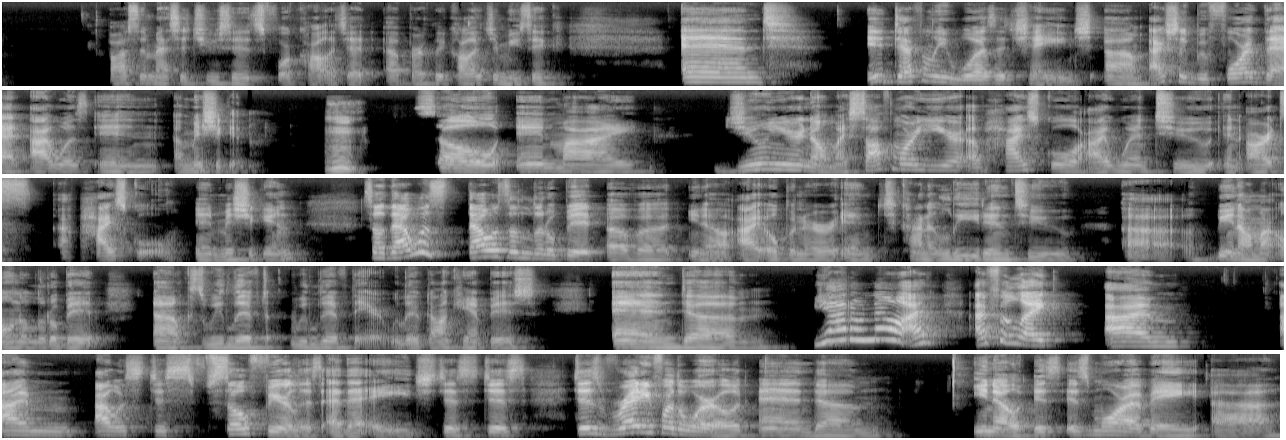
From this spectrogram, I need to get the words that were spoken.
Boston, Massachusetts for college at uh, Berklee College of Music. And it definitely was a change. Um, actually, before that, I was in uh, Michigan. Mm. So in my junior, no, my sophomore year of high school, I went to an arts uh, high school in Michigan. So that was that was a little bit of a you know eye opener and to kind of lead into uh, being on my own a little bit because um, we lived we lived there we lived on campus and um, yeah, I don't know. I I feel like I'm I'm I was just so fearless at that age. Just just just ready for the world and um you know, it's it's more of a uh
